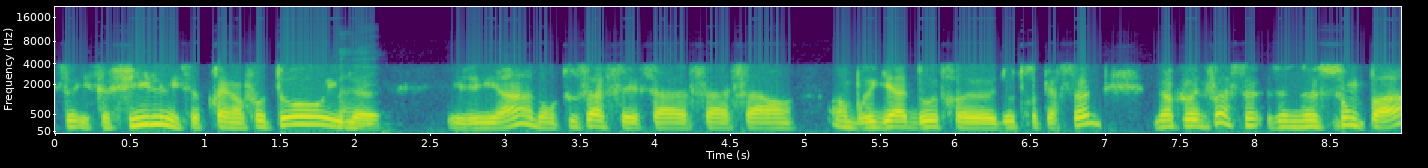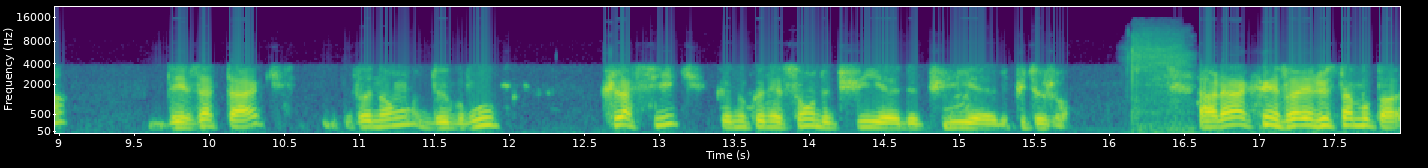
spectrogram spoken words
ils se, ils se filment, ils se prennent en photo. Ils, Ouais. ils- hein, donc tout ça, c'est ça, ça, ça en- embrigade d'autres, euh, d'autres personnes. Mais encore une fois, ce, ce ne sont pas des attaques venant de groupes classiques que nous connaissons depuis, euh, depuis, euh, depuis toujours. Alors la réaction israélienne, juste un mot, par-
